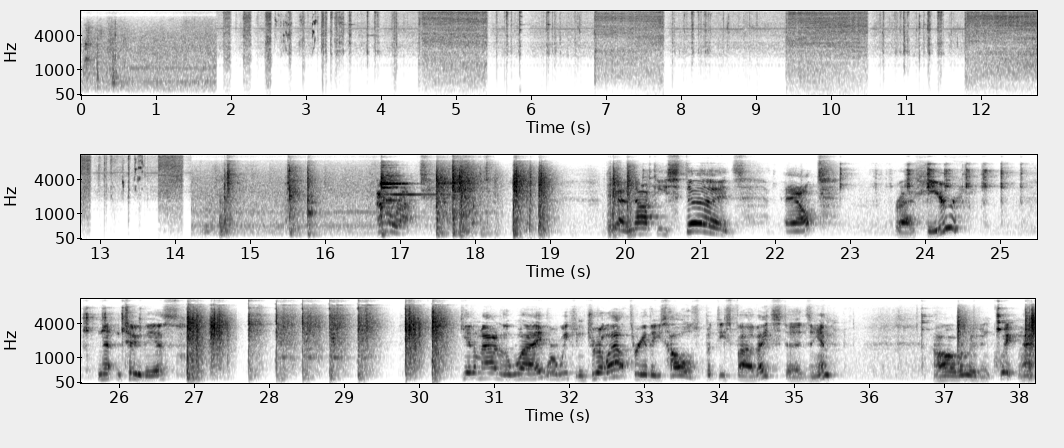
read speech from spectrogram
These studs out right here. Nothing to this. Get them out of the way where we can drill out three of these holes, put these 5 8 studs in. Oh, we're moving quick now.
